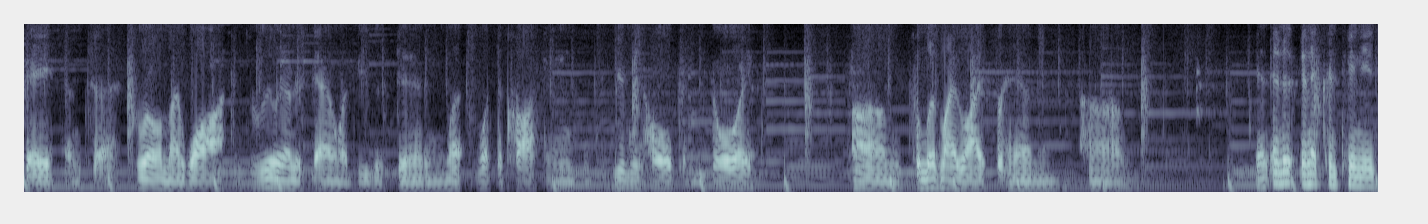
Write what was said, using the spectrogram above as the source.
faith and to grow in my walk and to really understand what Jesus did and what, what the cross means and to give me hope and joy um, to live my life for Him. Um, and, and, it, and it continues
